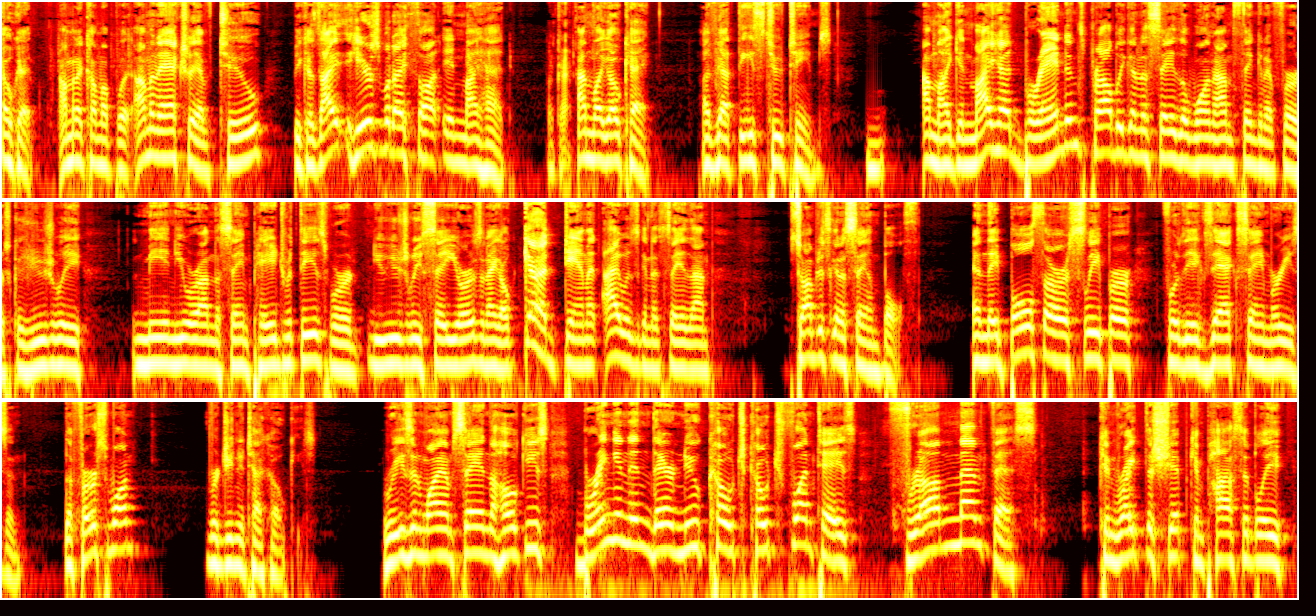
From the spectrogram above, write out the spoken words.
Okay, I'm gonna come up with. I'm gonna actually have two because I here's what I thought in my head. Okay. I'm like, okay, I've got these two teams. I'm like in my head, Brandon's probably going to say the one I'm thinking at first because usually me and you are on the same page with these. Where you usually say yours, and I go, God damn it, I was going to say them. So I'm just going to say them both, and they both are a sleeper for the exact same reason. The first one, Virginia Tech Hokies. Reason why I'm saying the Hokies, bringing in their new coach, Coach Fuentes from Memphis, can right the ship, can possibly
